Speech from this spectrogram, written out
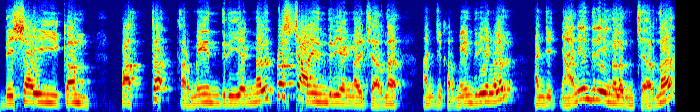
ദിശൈകം. പത്ത് കർമ്മേന്ദ്രിയങ്ങൾ പ്ലസ് ജ്ഞാനേന്ദ്രിയങ്ങൾ ചേർന്ന്. അഞ്ച് കർമ്മേന്ദ്രിയങ്ങളും അഞ്ച് ജ്ഞാനേന്ദ്രിയങ്ങളും ചേർന്ന്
